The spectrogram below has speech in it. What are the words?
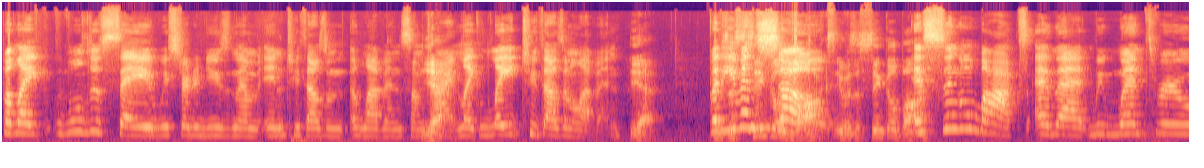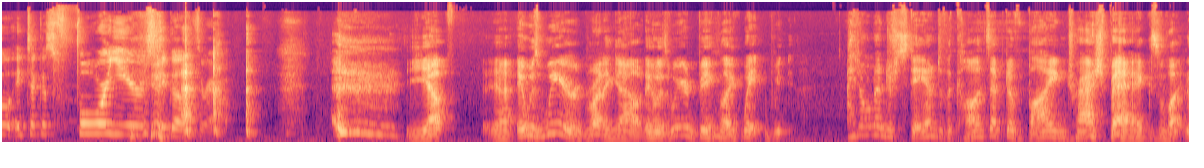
but like we'll just say we started using them in 2011 sometime, Yeah. like late 2011. Yeah. But even a single so, box. It was a single box. a single box, and that we went through. It took us four years to go through. yep. Yeah. It was weird running out. It was weird being like, wait, we, I don't understand the concept of buying trash bags. What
